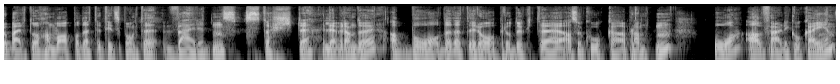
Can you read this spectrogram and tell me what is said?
Roberto han var på dette tidspunktet verdens største leverandør av både dette råproduktet, altså coca-planten, og av ferdig kokain.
